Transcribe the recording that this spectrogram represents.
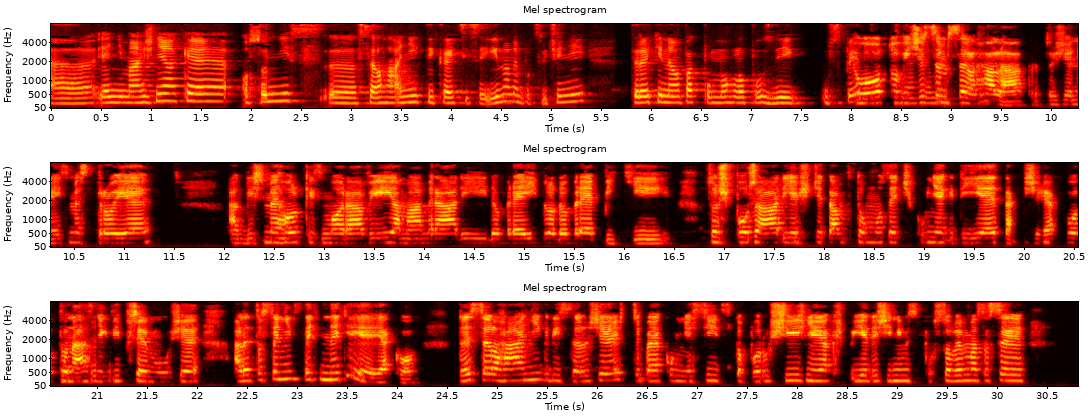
Uh, Janí, máš nějaké osobní uh, selhání týkající se jídla nebo cvičení, které ti naopak pomohlo později uspět? To, to víš, že jsem selhala, protože nejsme stroje a když jsme holky z Moravy a máme rádi dobré jídlo, dobré pití, což pořád ještě tam v tom mozečku někdy je, takže jako to nás někdy přemůže, ale to se nic teď neděje, jako. To je selhání, kdy selžeš, třeba jako měsíc to porušíš, nějak jedeš jiným způsobem a zase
